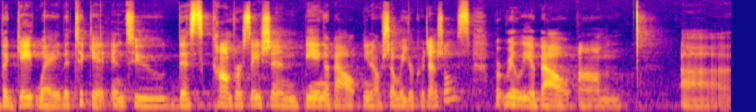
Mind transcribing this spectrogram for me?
the gateway, the ticket into this conversation being about, you know, show me your credentials, but really about, um, uh,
